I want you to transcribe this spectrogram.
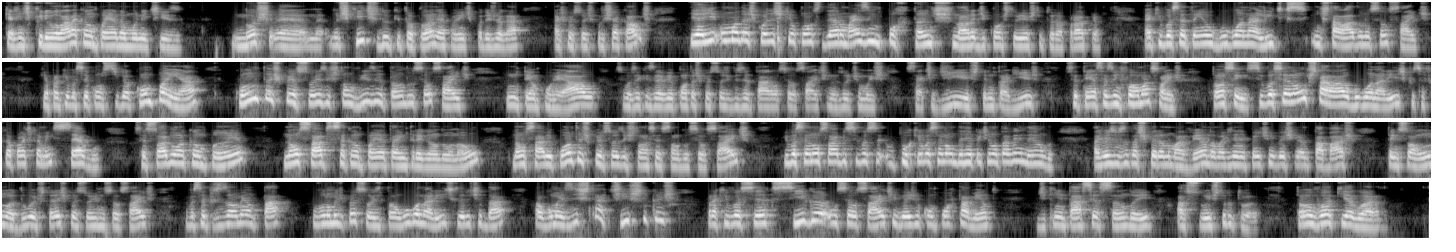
que a gente criou lá na campanha da Monetize, nos, é, né, nos kits do Kitoplan, né, para a gente poder jogar as pessoas para o checkout. E aí, uma das coisas que eu considero mais importantes na hora de construir a estrutura própria é que você tenha o Google Analytics instalado no seu site, que é para que você consiga acompanhar quantas pessoas estão visitando o seu site em tempo real. Se você quiser ver quantas pessoas visitaram o seu site nos últimos 7 dias, 30 dias, você tem essas informações. Então, assim, se você não instalar o Google Analytics, você fica praticamente cego. Você sobe uma campanha, não sabe se essa campanha está entregando ou não, não sabe quantas pessoas estão acessando o seu site, e você não sabe se você, por que você não de repente não está vendendo. Às vezes você está esperando uma venda, mas de repente o investimento está baixo, tem só uma, duas, três pessoas no seu site, e você precisa aumentar o volume de pessoas. Então o Google Analytics ele te dá algumas estatísticas para que você siga o seu site e veja o comportamento de quem está acessando aí a sua estrutura. Então eu vou aqui agora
